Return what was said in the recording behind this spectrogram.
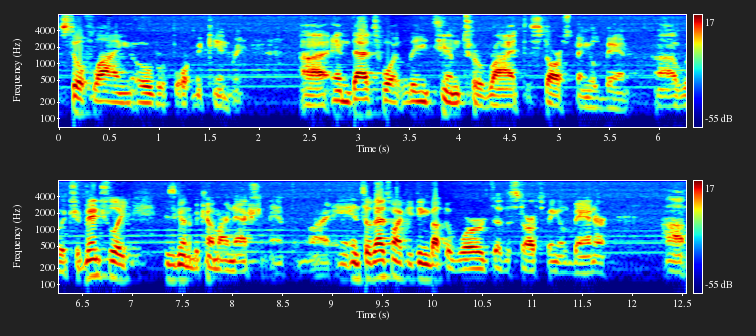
still flying over Fort McHenry, uh, and that's what leads him to write the Star Spangled Banner, uh, which eventually is going to become our national anthem. And so that's why if you think about the words of the Star Spangled Banner, uh,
